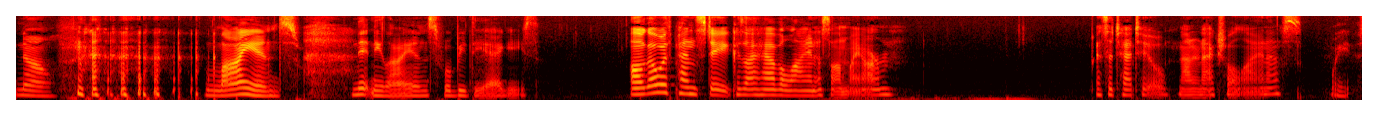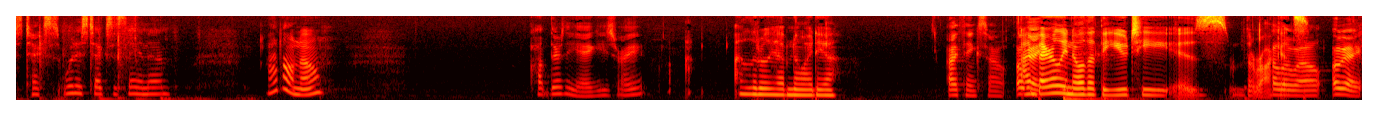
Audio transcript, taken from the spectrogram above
No. Lions. Nittany Lions will beat the Aggies. I'll go with Penn State because I have a lioness on my arm. It's a tattoo, not an actual lioness. Wait, is Texas? What is Texas A&M? I don't know. Oh, they're the Aggies, right? I literally have no idea. I think so. I barely know that the UT is the Rockets. LOL. Okay.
